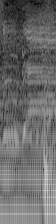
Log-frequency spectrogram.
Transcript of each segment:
today.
